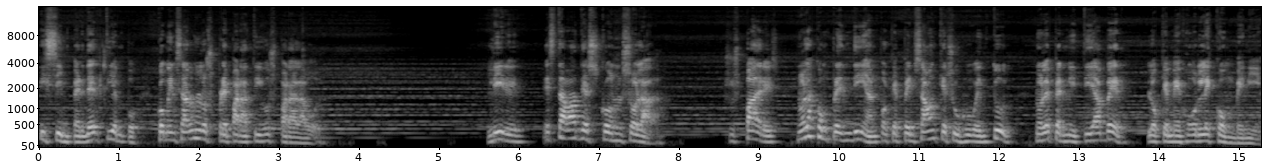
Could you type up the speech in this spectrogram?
Y sin perder tiempo comenzaron los preparativos para la boda. Lirid estaba desconsolada. Sus padres no la comprendían porque pensaban que su juventud no le permitía ver lo que mejor le convenía.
